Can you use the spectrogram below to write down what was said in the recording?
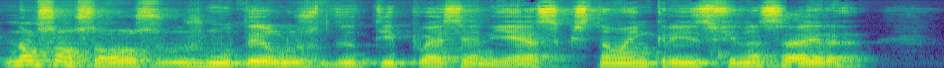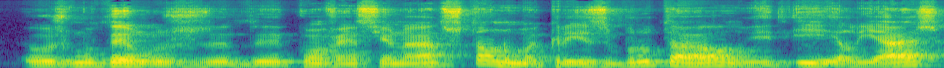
não são só os, os, modelos de tipo SNS que estão em crise financeira. Os modelos de convencionados estão numa crise brutal e, e aliás,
